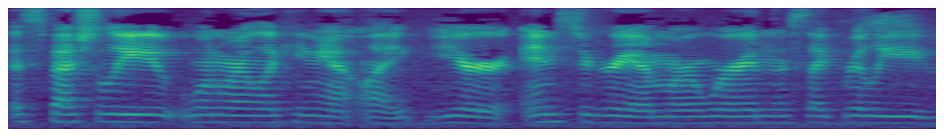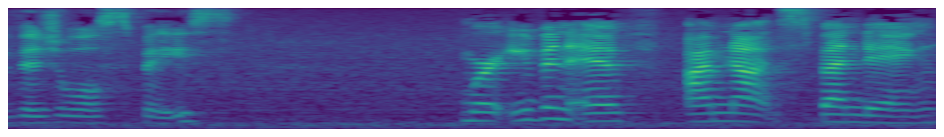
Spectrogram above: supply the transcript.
especially when we're looking at like your Instagram or we're in this like really visual space. where even if I'm not spending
